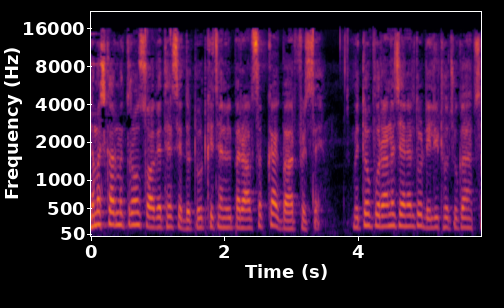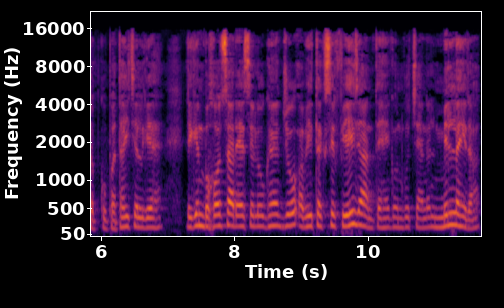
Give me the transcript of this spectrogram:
नमस्कार मित्रों, स्वागत है सिद्ध टूट के चैनल पर आप सबका एक बार फिर से। मित्रों, पुराना चैनल तो डिलीट हो चुका है, आप सबको पता ही चल गया है। लेकिन बहुत सारे ऐसे लोग हैं जो अभी तक सिर्फ़ यही जानते हैं कि उनको चैनल मिल नहीं रहा।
